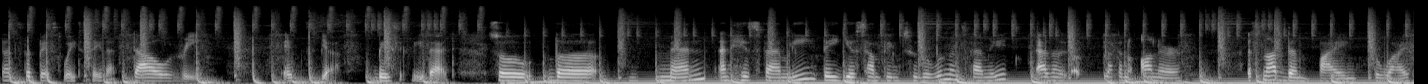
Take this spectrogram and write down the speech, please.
That's the best way to say that. Dowry. It's yeah basically that. So the man and his family they give something to the woman's family as a, like an honor. It's not them buying the wife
